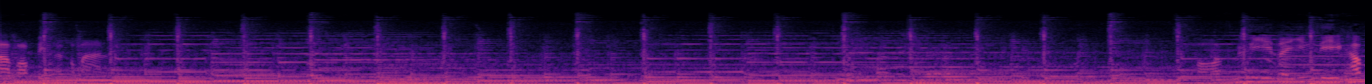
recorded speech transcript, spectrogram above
ห็นปะพอปิดแล้วก็มาแล้วอ๋อไม่มีอะไรยิ่งดีครับ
